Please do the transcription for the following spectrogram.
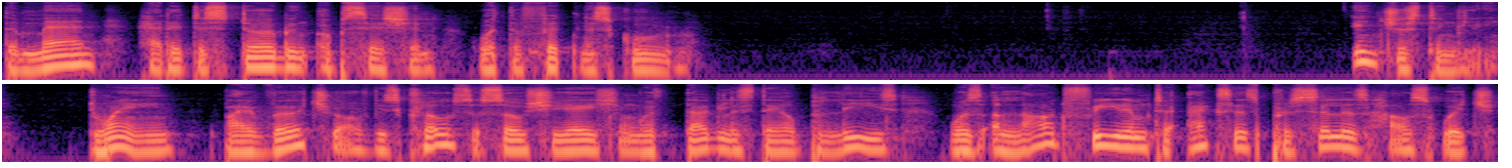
the man had a disturbing obsession with the fitness guru. Interestingly, Dwayne, by virtue of his close association with Douglasdale police, was allowed freedom to access Priscilla's house, which,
